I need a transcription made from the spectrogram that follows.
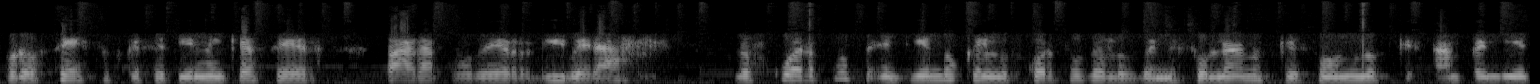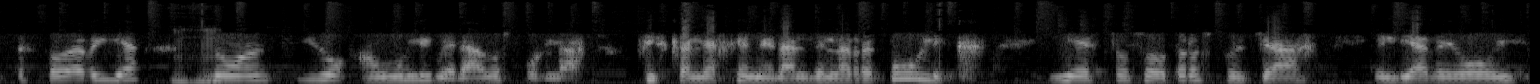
procesos que se tienen que hacer para poder liberar los cuerpos. Entiendo que los cuerpos de los venezolanos, que son los que están pendientes todavía, no han sido aún liberados por la Fiscalía General de la República. Y estos otros, pues ya el día de hoy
